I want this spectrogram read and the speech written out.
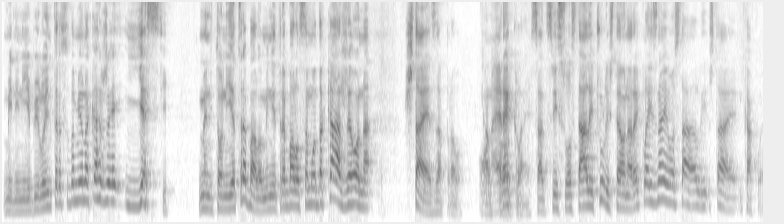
Meni nije bilo interesa da mi ona kaže jesi. Meni to nije trebalo. Meni je trebalo samo da kaže ona šta je zapravo. Ona je rekla je. Sad svi su ostali čuli šta je ona rekla i znaju ostali šta je i kako je.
